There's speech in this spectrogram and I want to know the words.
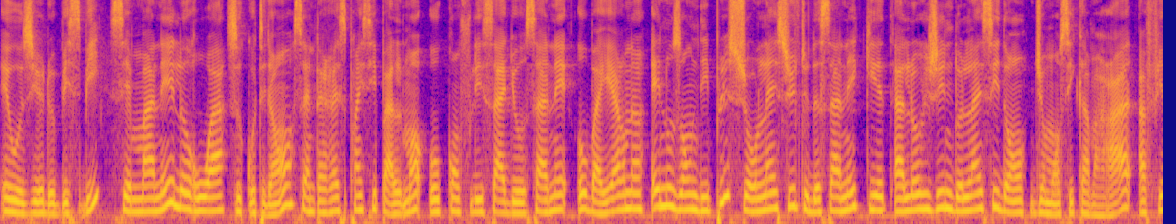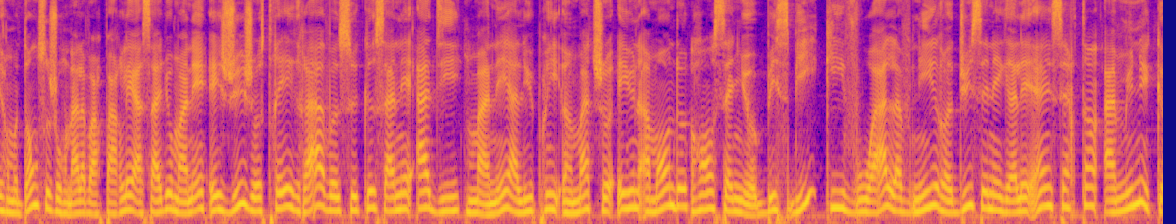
et aux yeux de Bisby, c'est Mané le roi. Ce quotidien s'intéresse principalement au conflit Sadio Sané au Bayern et nous en dit plus sur l'insulte de Sané qui est à l'origine de l'incident. Diomonsi Kamara affirme dans ce journal avoir parlé à Sadio Mané et juge très grave ce que Sané a dit. Mané a lui pris un match et une amende, renseigne Bisby qui voit l'avenir du Sénégalais incertain à Munich.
